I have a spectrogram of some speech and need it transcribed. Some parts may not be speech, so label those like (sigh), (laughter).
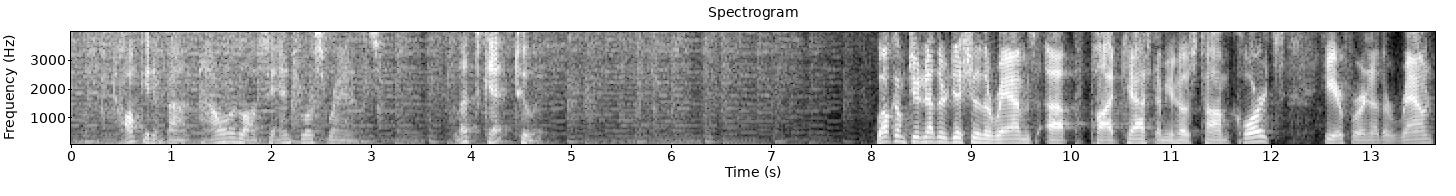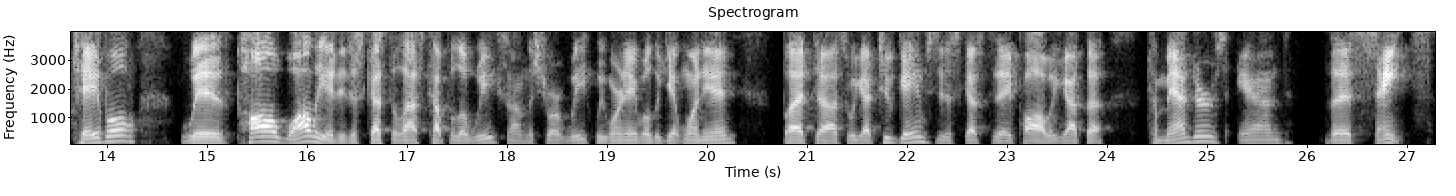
talking about our Los Angeles Rams. Let's get to it. Welcome to another edition of the Rams Up podcast. I'm your host, Tom Courts, here for another roundtable with Paul Walia to discuss the last couple of weeks. On the short week, we weren't able to get one in, but uh, so we got two games to discuss today, Paul. We got the Commanders and the Saints.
